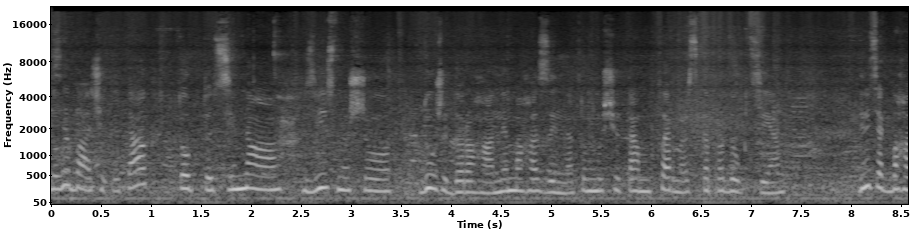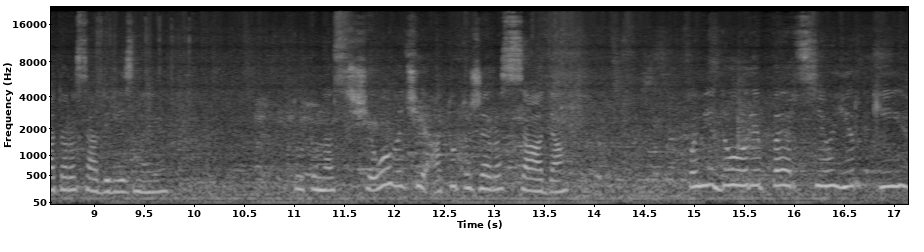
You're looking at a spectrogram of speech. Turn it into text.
Ну ви бачите, так? Тобто ціна, звісно, що дуже дорога, не магазинна, тому що там фермерська продукція. Дивіться, як багато розсади різної. Тут у нас ще овочі, а тут уже розсада. Помідори, перці, огірки.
